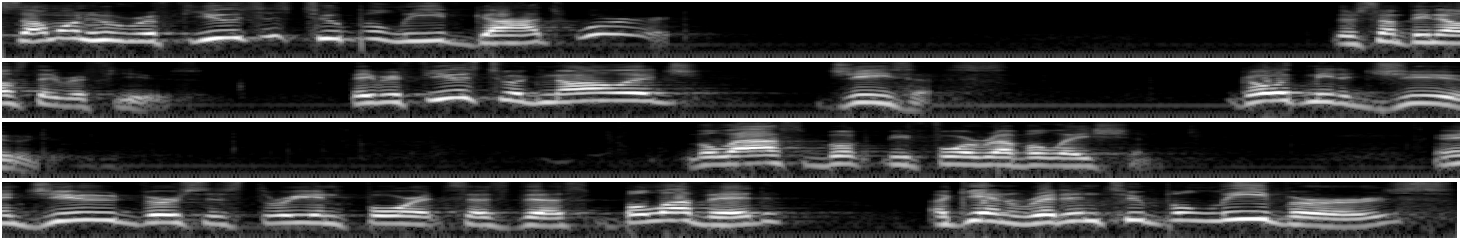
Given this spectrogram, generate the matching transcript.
someone who refuses to believe God's word. There's something else they refuse. They refuse to acknowledge Jesus. Go with me to Jude, the last book before Revelation. And in Jude verses 3 and 4, it says this Beloved, again, written to believers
